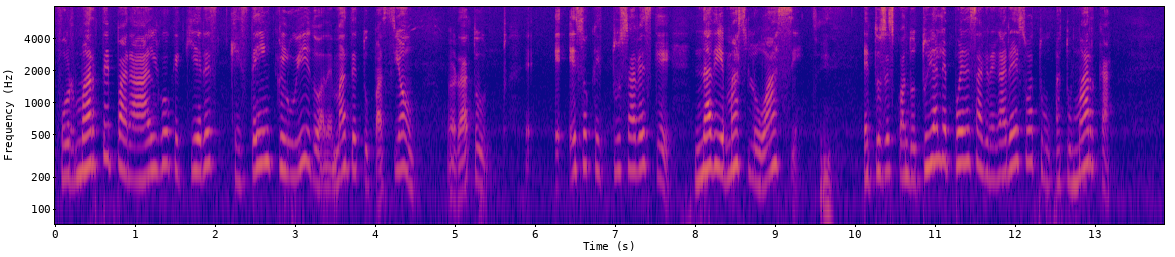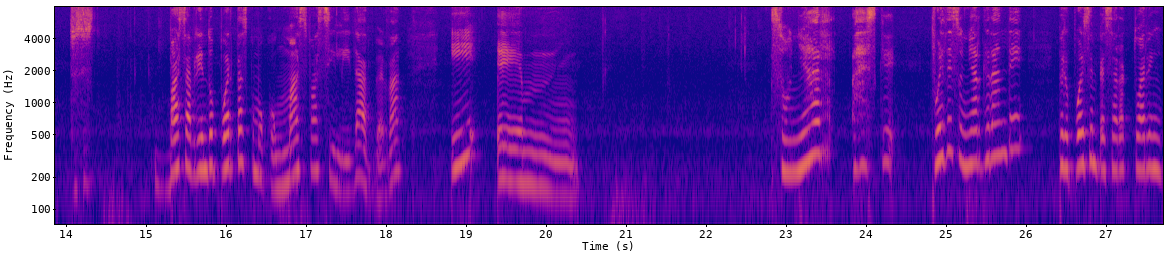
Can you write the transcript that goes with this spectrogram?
Formarte para algo que quieres que esté incluido, además de tu pasión, ¿verdad? Tu, e, eso que tú sabes que nadie más lo hace. Entonces, cuando tú ya le puedes agregar eso a tu, a tu marca, entonces vas abriendo puertas como con más facilidad, ¿verdad? Y em, soñar, ah, es que puedes soñar grande, pero puedes empezar a actuar en,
